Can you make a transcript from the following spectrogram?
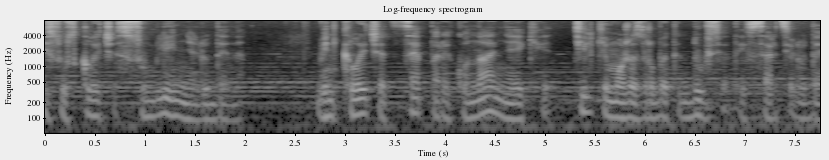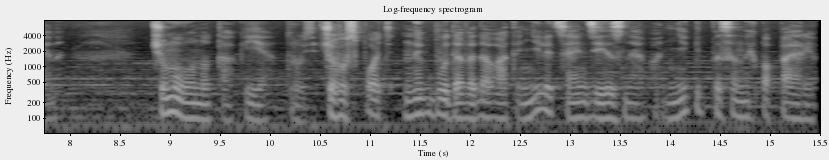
Ісус кличе сумління людини. Він кличе це переконання, яке тільки може зробити Дух Святий в серці людини. Чому воно так є, друзі? Що Господь не буде видавати ні ліцензії з неба, ні підписаних паперів.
